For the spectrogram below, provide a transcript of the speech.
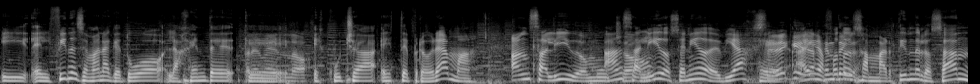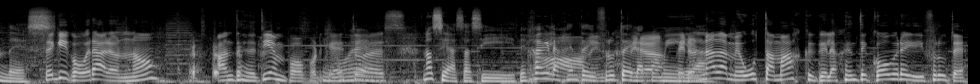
y el fin de semana que tuvo la gente que Tremendo. escucha este programa. Han salido mucho. Han salido, se han ido de viaje. Se ve que Hay una gente foto de San Martín de los Andes. Sé que cobraron, ¿no? Antes de tiempo, porque esto es. No seas así. Deja que la gente disfrute de la comida. Pero nada me gusta más que que la gente cobre y disfrute.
